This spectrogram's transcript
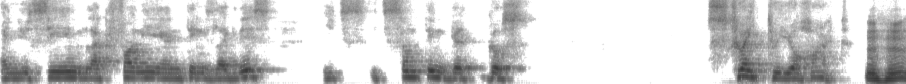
and you see him like funny and things like this, it's it's something that goes straight to your heart. Mm-hmm.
